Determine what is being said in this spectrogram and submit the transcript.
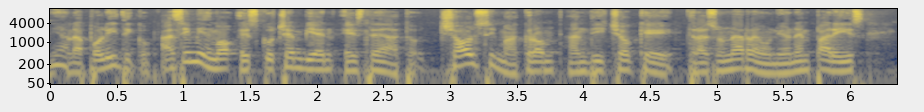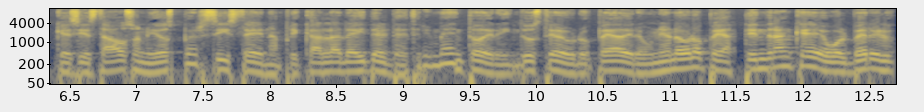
señala político. Asimismo, escuchen bien este dato. Scholz y Macron han dicho que tras una reunión en París, que si Estados Unidos persiste en aplicar la ley del detrimento de la industria europea de la Unión Europea, tendrán que devolver el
